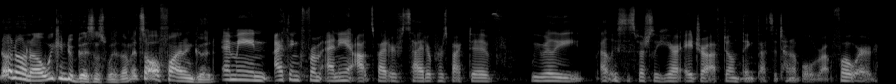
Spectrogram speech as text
no, no, no, we can do business with them. It's all fine and good. I mean, I think from any outsider sider perspective, we really, at least especially here at HRF, don't think that's a tenable route forward.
